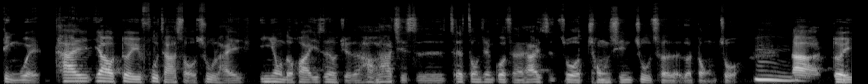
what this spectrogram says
定位。他要对于复杂手术来应用的话，医生又觉得，好，他其实这。中间过程，他一直做重新注册的一个动作。嗯，那对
